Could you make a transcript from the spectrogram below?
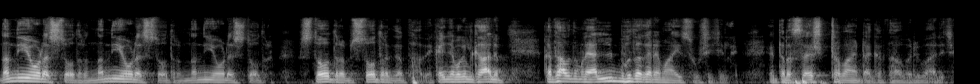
നന്ദിയോടെ സ്തോത്രം നന്ദിയോടെ സ്തോത്രം നന്ദിയോടെ സ്തോത്രം. സ്തോത്രം സ്തോത്രം കർത്താവ്. കഴിഞ്ഞ പകൽക്കാലം കർത്താവ് നമ്മളെ അത്ഭുതകരമായി സൂക്ഷിച്ചില്ലേ? എത്ര ശ്രേഷ്ഠമായിട്ടാണ് കർത്താവ് പരിപാലിച്ച്.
